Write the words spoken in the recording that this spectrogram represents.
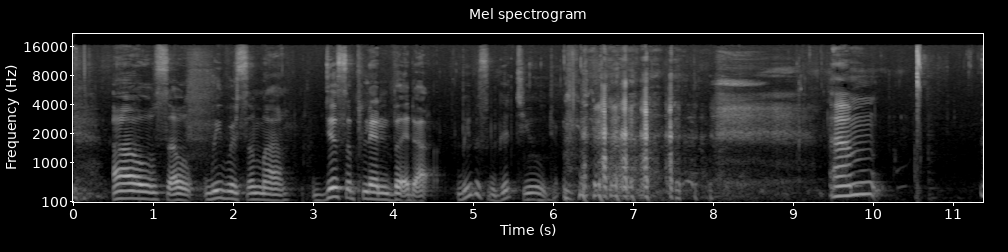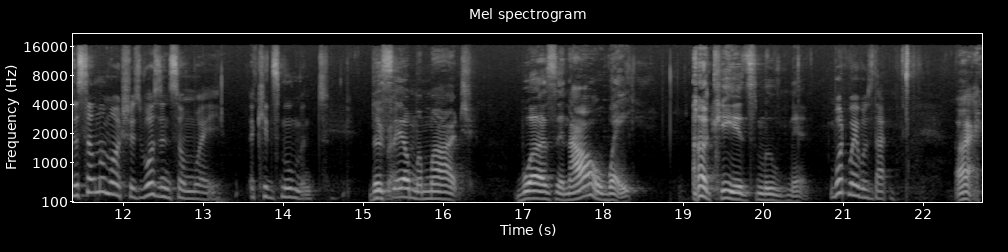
oh, so we were some uh, disciplined, but uh, we were some good children. um, the Selma Marches was in some way a kids' movement. The Selma March was in our way a kids' movement. What way was that? All right.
